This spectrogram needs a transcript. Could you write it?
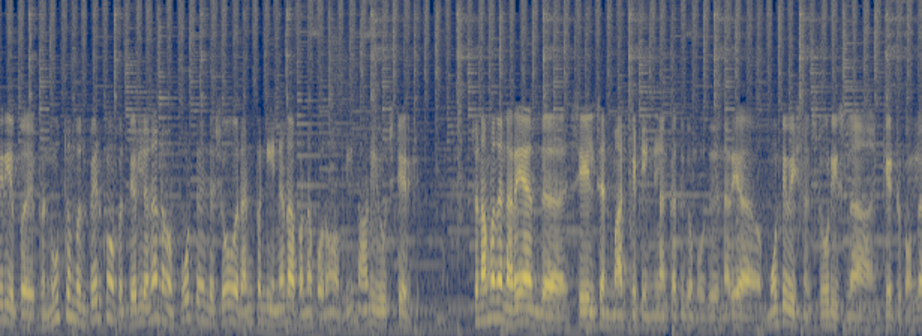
சரி இப்போ இப்போ நூற்றம்பது பேருக்கும் இப்போ தெரிலனா நம்ம போட்டு இந்த ஷோவை ரன் பண்ணி என்னடா பண்ண போகிறோம் அப்படின்னு நானும் யோசிச்சிட்டே இருக்கேன். ஸோ நம்ம தான் நிறையா இந்த சேல்ஸ் அண்ட் மார்க்கெட்டிங்லாம் கற்றுக்கும் போது நிறையா மோட்டிவேஷ்னல் ஸ்டோரிஸ்லாம் கேட்டிருக்கோம்ல.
